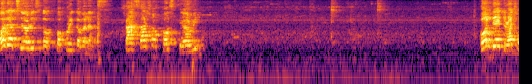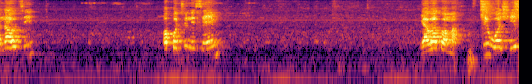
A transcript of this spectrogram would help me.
Other theories of corporate governance. Transaction cost theory, bounded rationality, opportunism, you're welcome, still worship,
